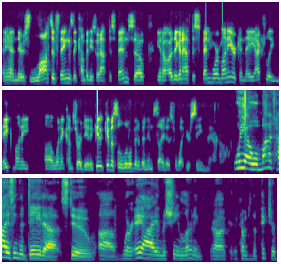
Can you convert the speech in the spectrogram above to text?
and there's lots of things that companies would have to spend. So, you know, are they going to have to spend more money or can they actually make money uh, when it comes to our data? Give, give us a little bit of an insight as to what you're seeing there. Well, yeah, well, monetizing the data, Stu, uh, where AI and machine learning uh, come into the picture,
